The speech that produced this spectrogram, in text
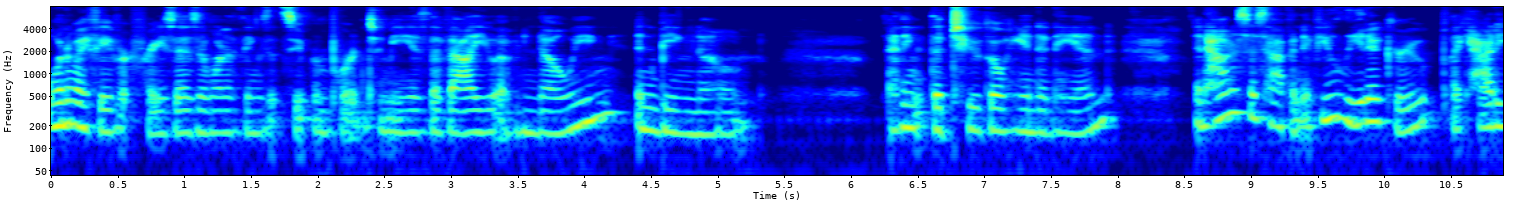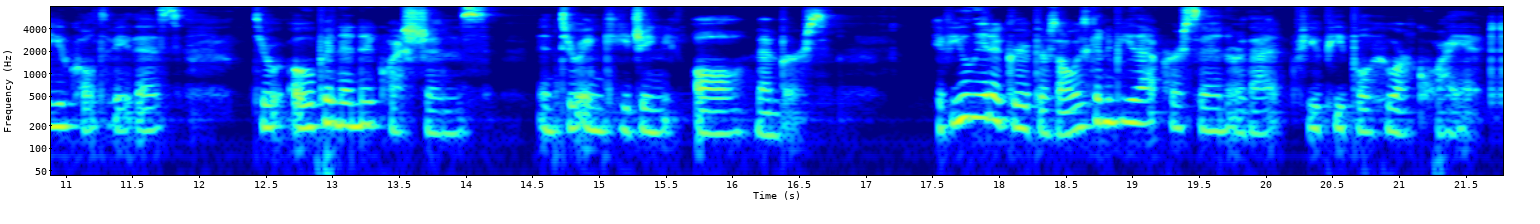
one of my favorite phrases and one of the things that's super important to me is the value of knowing and being known. I think the two go hand in hand. And how does this happen? If you lead a group, like how do you cultivate this? through open ended questions and through engaging all members. If you lead a group, there's always going to be that person or that few people who are quiet.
